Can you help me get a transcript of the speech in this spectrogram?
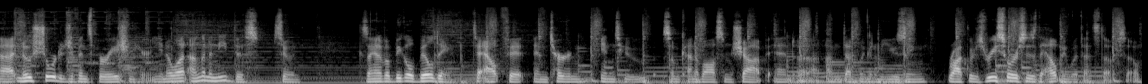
uh, no shortage of inspiration here. You know what? I'm going to need this soon because I have a big old building to outfit and turn into some kind of awesome shop, and uh, I'm definitely going to be using Rockler's resources to help me with that stuff. So,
